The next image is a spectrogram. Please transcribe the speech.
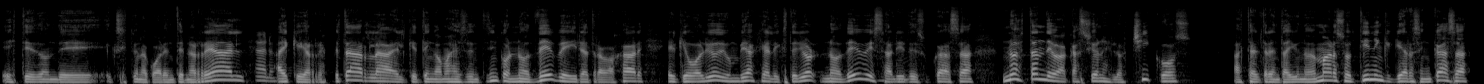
este, donde existe una cuarentena real, Claro. hay que respetarla, el que tenga más de 65 no debe ir a trabajar, el que volvió de un viaje al exterior no debe salir de su casa, no están de vacaciones los chicos hasta el 31 de marzo, tienen que quedarse en casa,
